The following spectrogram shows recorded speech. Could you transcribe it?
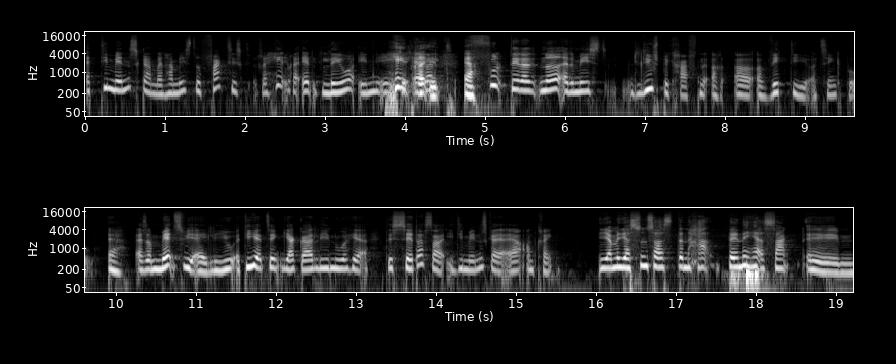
at de mennesker, man har mistet, faktisk helt reelt lever inde i en. Helt Det er reelt. Ja. Fuld, det er da noget af det mest livsbekræftende og, og, og vigtige at tænke på. Ja. Altså mens vi er i live, at de her ting, jeg gør lige nu og her, det sætter sig i de mennesker, jeg er omkring. Jamen, jeg synes også, den har denne her sang, øh,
